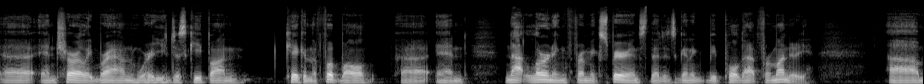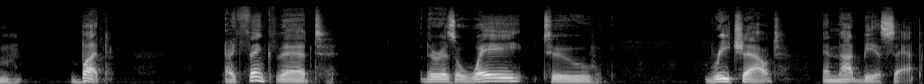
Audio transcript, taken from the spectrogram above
uh, and Charlie Brown, where you just keep on kicking the football uh, and not learning from experience that it's going to be pulled out from under you. Um, but I think that there is a way to reach out and not be a sap.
